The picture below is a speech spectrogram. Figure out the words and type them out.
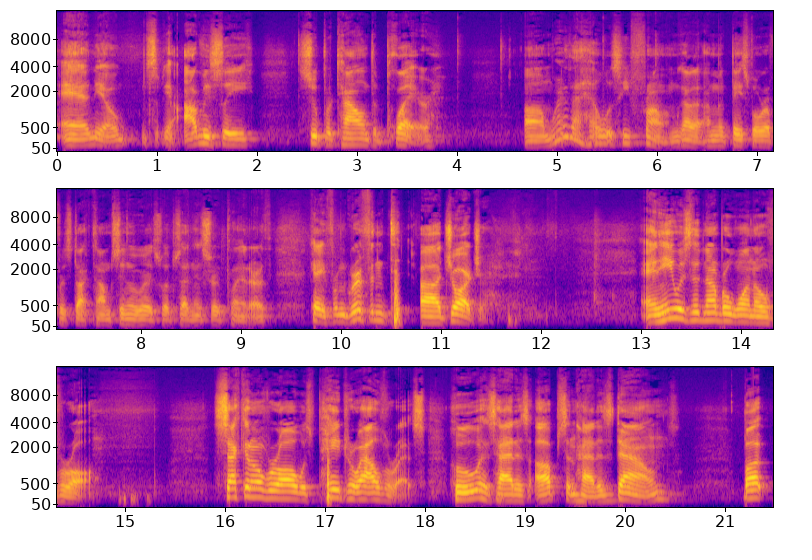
and you know, obviously super talented player. Um, where the hell was he from? I'm, got I'm at baseballreference.com, single race website in history of planet Earth. Okay, from Griffin, uh, Georgia. And he was the number one overall. Second overall was Pedro Alvarez, who has had his ups and had his downs, but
